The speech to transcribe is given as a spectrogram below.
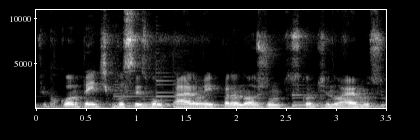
Fico contente que vocês voltaram aí para nós juntos continuarmos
